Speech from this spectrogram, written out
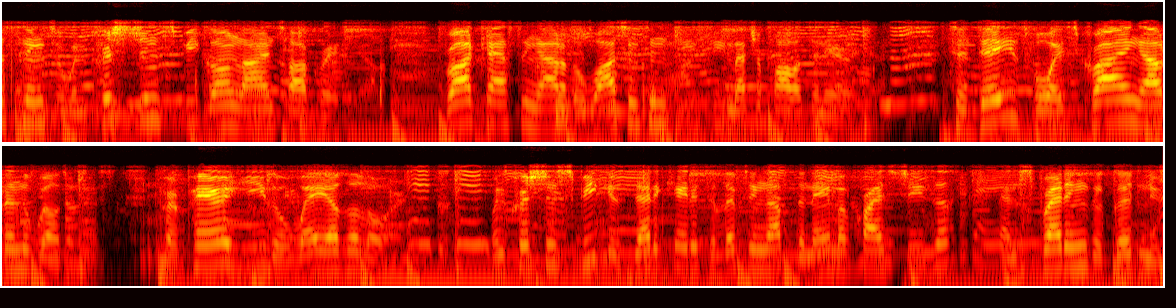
Listening to When Christians Speak Online Talk Radio, broadcasting out of the Washington, D.C. metropolitan area. Today's voice crying out in the wilderness Prepare ye the way of the Lord. When Christians Speak is dedicated to lifting up the name of Christ Jesus and spreading the good news.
